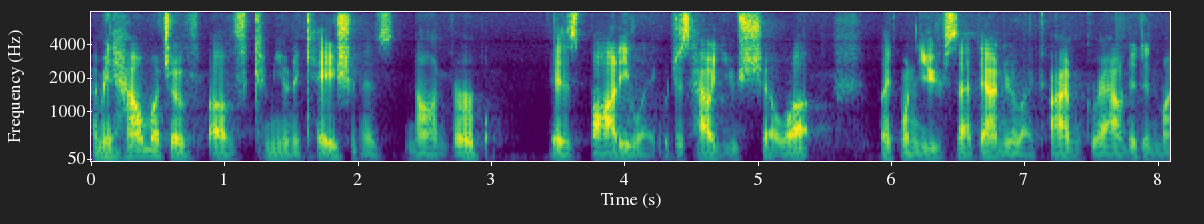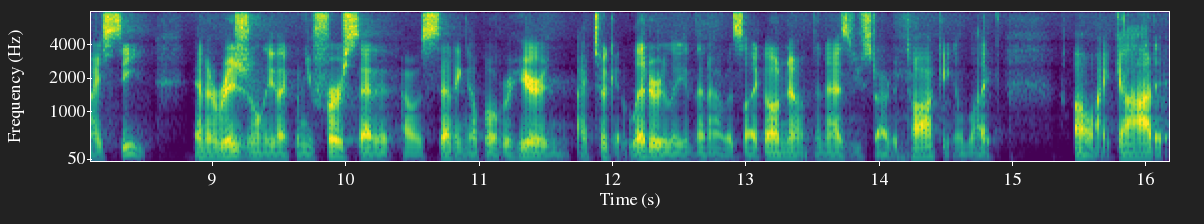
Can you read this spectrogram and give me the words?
I mean, how much of, of communication is nonverbal, is body language, is how you show up. Like when you sat down, you're like, I'm grounded in my seat. And originally, like when you first said it, I was setting up over here and I took it literally. And then I was like, oh no. And Then as you started talking, I'm like, oh, I got it.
